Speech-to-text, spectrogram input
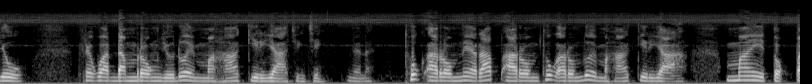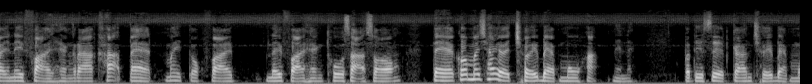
อยู่เรียกว่าดำรงอยู่ด้วยมหากิริยาจริงๆเนี่ยนะ ทุกอารมณ์เนี่ยรับอารมณ์ทุกอารมณ์ด้วยมหากิริยา ไม่ตกไปในฝ่ายแห่งราคะแปดไม่ตกฝ่ายในฝ่ายแห่งโทสะสองแต่ก็ไม่ใช่เฉยแบบโมหะเนี่ยนะปฏิเสธการเฉยแบบโม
